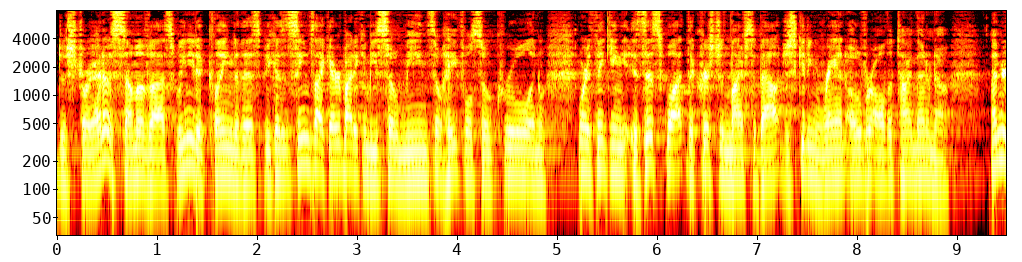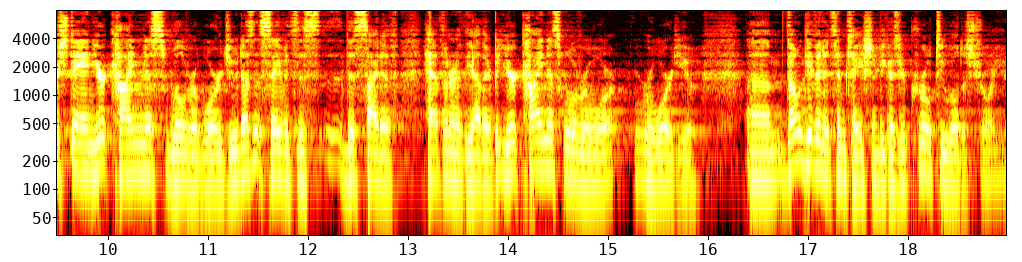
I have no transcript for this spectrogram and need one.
destroy. You. I know some of us, we need to cling to this because it seems like everybody can be so mean, so hateful, so cruel. And we're thinking, is this what the Christian life's about? Just getting ran over all the time? No, no, no. Understand your kindness will reward you. It doesn't say if it's this, this side of heaven or the other, but your kindness will reward, reward you. Um, don't give in to temptation because your cruelty will destroy you.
